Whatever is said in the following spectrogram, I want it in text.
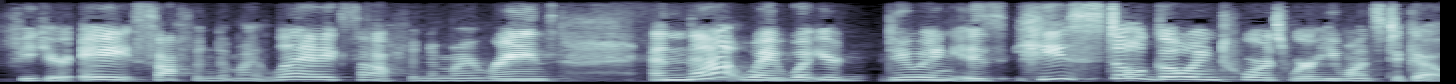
figure eight, soften to my legs, soften to my reins. And that way, what you're doing is he's still going towards where he wants to go.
